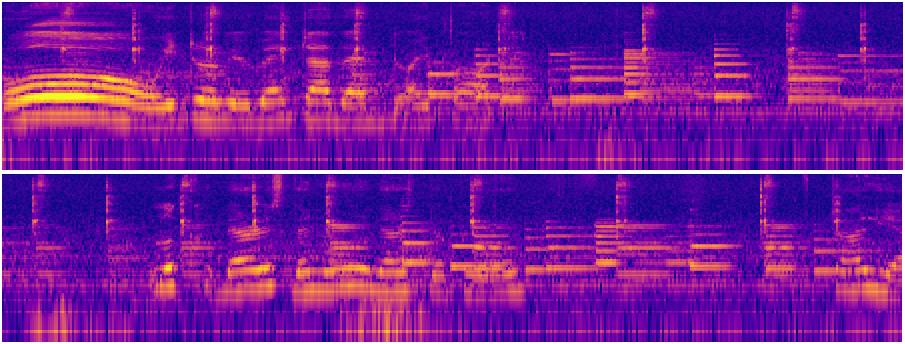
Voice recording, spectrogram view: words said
Oh, it will be better than I thought. Look, there is the new, there is the pro. Talia.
